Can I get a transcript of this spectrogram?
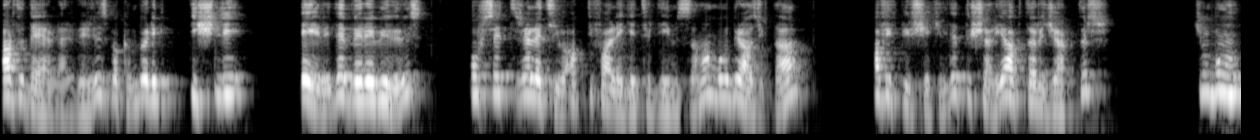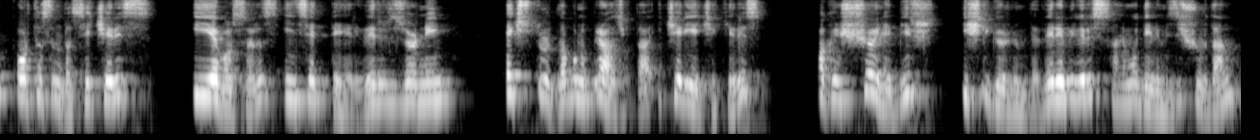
Artı değerler veririz. Bakın böyle bir dişli değeri de verebiliriz. Offset Relative'i aktif hale getirdiğimiz zaman bunu birazcık daha hafif bir şekilde dışarıya aktaracaktır. Şimdi bunun ortasını da seçeriz. i'ye basarız. Inset değeri veririz örneğin. Extrude'la bunu birazcık daha içeriye çekeriz. Bakın şöyle bir dişli görünümü de verebiliriz. Hani modelimizi şuradan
